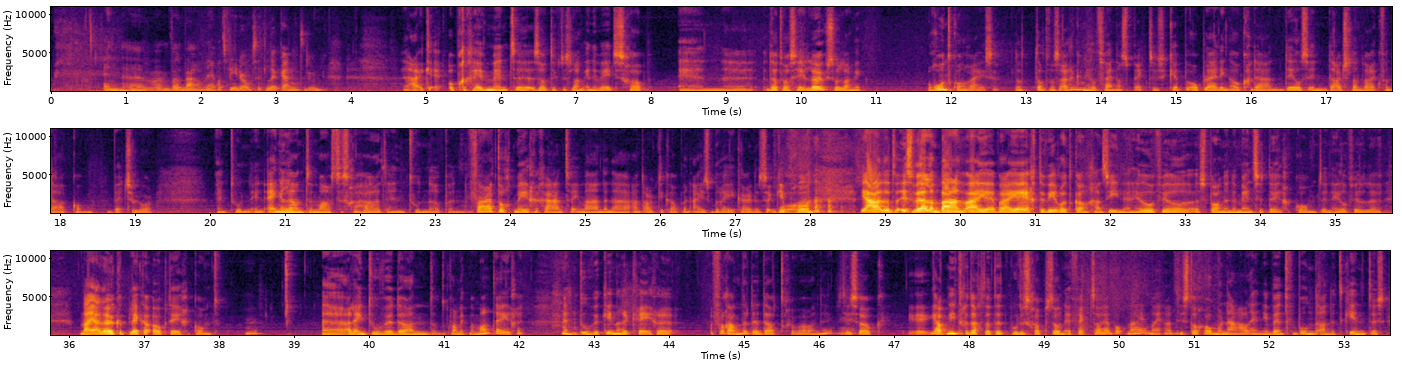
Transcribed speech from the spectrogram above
En eh, wat, waarom, ja, wat vind je er ontzettend leuk aan om te doen? Ja, ik, op een gegeven moment eh, zat ik dus lang in de wetenschap. En eh, dat was heel leuk, zolang ik rond kon reizen. Dat, dat was eigenlijk Mm. een heel fijn aspect. Dus ik heb de opleiding ook gedaan, deels in Duitsland, waar ik vandaan kom, bachelor. En toen in Engeland een masters gehaald. En toen op een vaartocht meegegaan, twee maanden naar Antarctica op een ijsbreker. Dus ik heb Oh. gewoon ja, dat is wel een baan waar je, waar je echt de wereld kan gaan zien. En heel veel eh, spannende mensen tegenkomt. En heel veel eh, nou ja, leuke plekken ook tegenkomt. Hm? Eh, alleen toen we dan, dan kwam ik mijn man tegen. En toen we kinderen kregen, veranderde dat gewoon. Hè? Het Ja. is ook ik had niet gedacht dat het moederschap zo'n effect zou hebben op mij. Maar ja, het is toch hormonaal en je bent verbonden aan het kind. Dus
